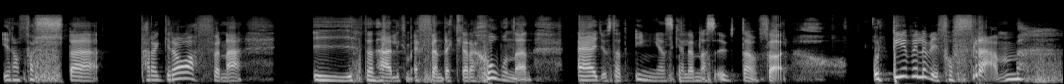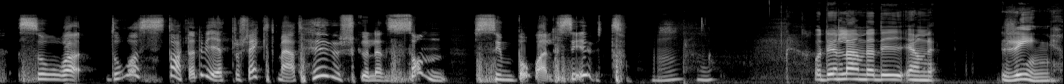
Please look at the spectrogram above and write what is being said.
i de första paragraferna i den här liksom FN-deklarationen är just att ingen ska lämnas utanför. Och det ville vi få fram. Så då startade vi ett projekt med att hur skulle en sån symbol se ut? Mm. Och den landade i en ring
